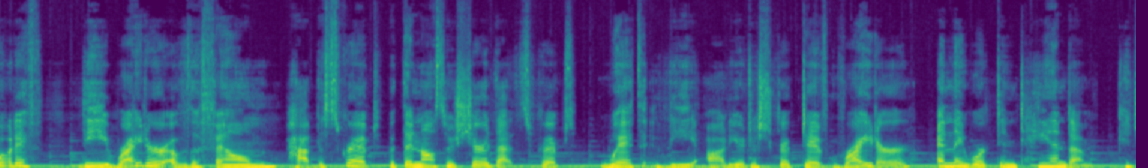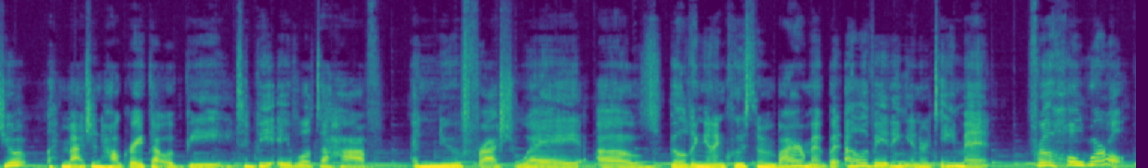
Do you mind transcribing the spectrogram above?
What if the writer of the film had the script, but then also shared that script with the audio descriptive writer and they worked in tandem? Could you imagine how great that would be to be able to have a new, fresh way of building an inclusive environment, but elevating entertainment for the whole world?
